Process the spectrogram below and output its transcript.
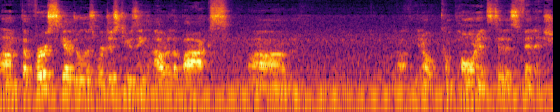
um, the first schedule is we're just using out of the box um, uh, you know, components to this finish.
